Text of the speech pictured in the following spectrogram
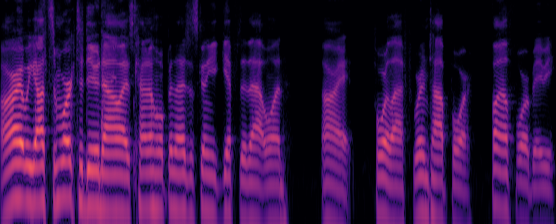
All right, we got some work to do now. I was kind of hoping that I was just going to get gifted that one. All right, four left. We're in top four. Final four, baby.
